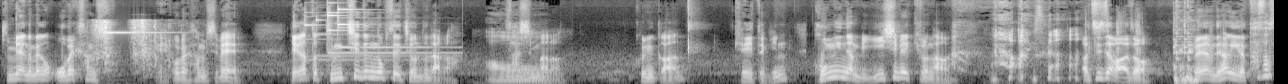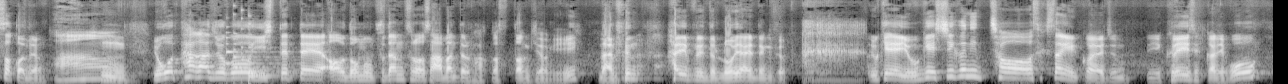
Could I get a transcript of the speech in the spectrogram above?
준비한 금액은 530. 네, 530에 얘가 또 취등록세 지원도 나가. 어. 40만 원. 그러니까 개이득인 공인연비 21km 나온. 아 진짜 맞아. 왜냐면 형이 이거 탔었었거든. 아. 음, 요거 타가지고 20대 때 어, 너무 부담스러워서 아반떼로 바꿨었던 기억이 나는 하이브리드 로얄 등급. 이렇게 요게 시그니처 색상일 거예요. 좀 이 그레이 색깔이고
